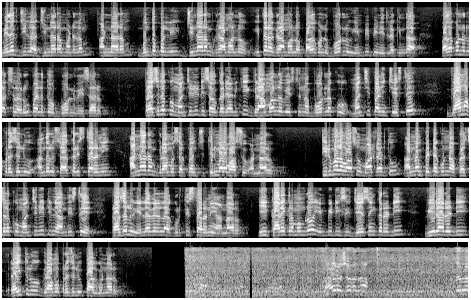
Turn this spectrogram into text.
మెదక్ జిల్లా జిన్నారం మండలం అన్నారం బొంతపల్లి జిన్నారం గ్రామాల్లో ఇతర గ్రామాల్లో పదకొండు బోర్లు ఎంపీపీ నిధుల కింద పదకొండు లక్షల రూపాయలతో బోర్లు వేశారు. ప్రజలకు మంచినీటి సౌకర్యానికి గ్రామాల్లో వేస్తున్న బోర్లకు మంచి పని చేస్తే గ్రామ ప్రజలు అందరూ సహకరిస్తారని అన్నారం గ్రామ సర్పంచ్ తిరుమల వాసు అన్నారు. తిరుమల వాసు మాట్లాడుతూ అన్నం పెట్టకుండా ప్రజలకు మంచినీటిని అందిస్తే ప్రజలు ఎల్లవేళలా గుర్తిస్తారని అన్నారు. ఈ కార్యక్రమంలో ఎంపీటీసీ జయశంకర్ రెడ్డి వీరారెడ్డి రైతులు గ్రామ ప్రజలు పాల్గొన్నారు. అందరూ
